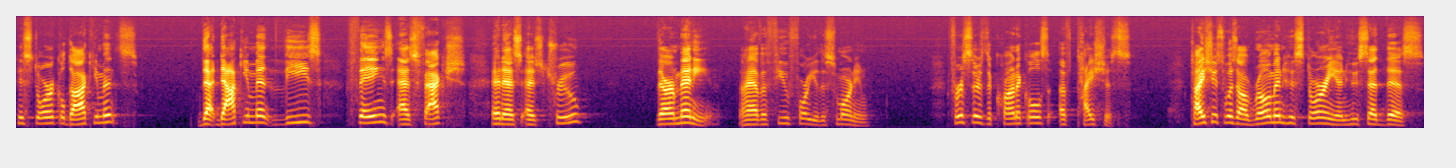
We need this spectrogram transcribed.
historical documents that document these things as facts and as, as true. There are many. I have a few for you this morning. First, there's the Chronicles of Tacitus. Tacitus was a Roman historian who said this.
